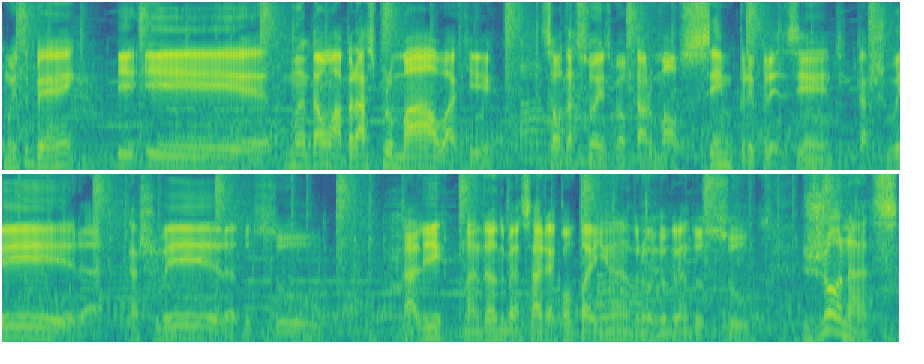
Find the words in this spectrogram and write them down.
Muito bem. E, e, mandar um abraço pro Mal aqui. Saudações, meu caro Mal, sempre presente. Cachoeira, Cachoeira do Sul. Tá ali, mandando mensagem, acompanhando no Rio Grande do Sul. Jonas.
